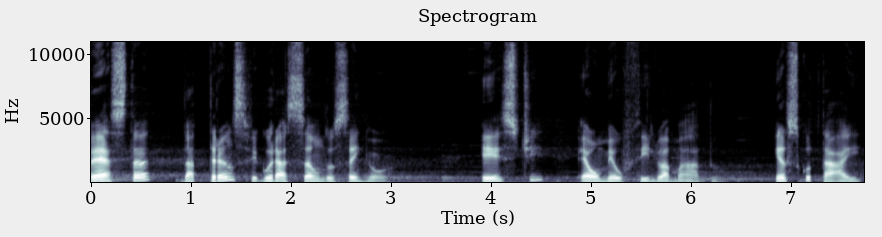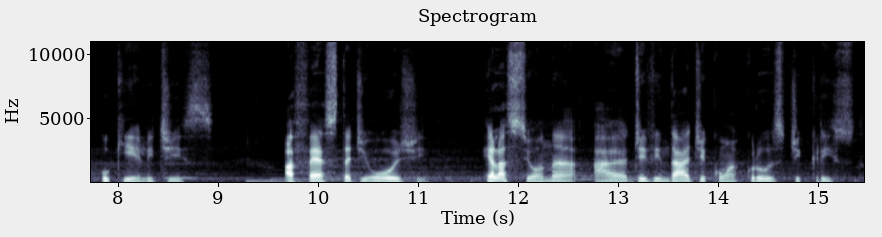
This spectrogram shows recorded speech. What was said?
Festa da Transfiguração do Senhor. Este é o meu filho amado, escutai o que ele diz. A festa de hoje relaciona a divindade com a cruz de Cristo.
